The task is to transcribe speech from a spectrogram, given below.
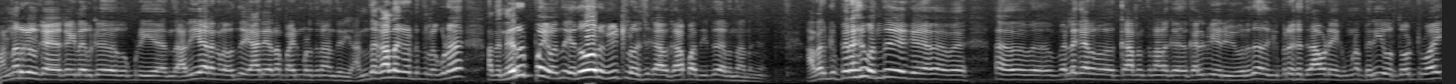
மன்னர்கள் க கையில் இருக்கக்கூடிய அந்த அதிகாரங்களை வந்து யார் யாரெல்லாம் பயன்படுத்தினான்னு தெரியும். அந்த காலகட்டத்தில் கூட அந்த நெருப்பை வந்து ஏதோ ஒரு வீட்டில் வச்சு கா காப்பாற்றிட்டு தான் இருந்தானுங்க. அதற்கு பிறகு வந்து வெள்ளைக்கார வெள்ளைக்காரர் காரணத்தினால கல்வி அறிவு வருது. அதுக்கு பிறகு திராவிட இயக்கம்னா பெரிய ஒரு தோற்றுவாய்.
